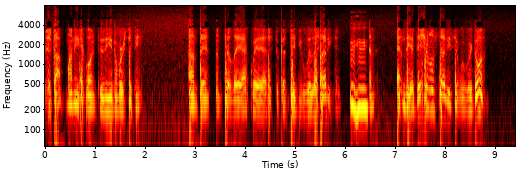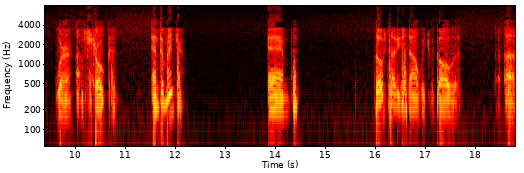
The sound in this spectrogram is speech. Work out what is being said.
stop monies going to the university until, until they acquiesced to continue with the studies. Mm-hmm. And, and the additional studies that we were doing were on stroke and dementia. And those studies now, which we call the, uh,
